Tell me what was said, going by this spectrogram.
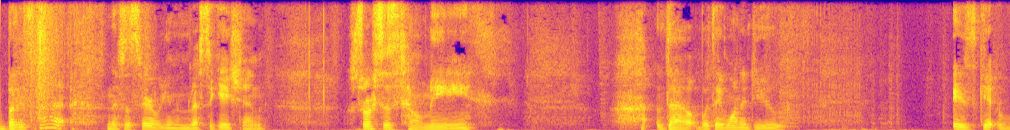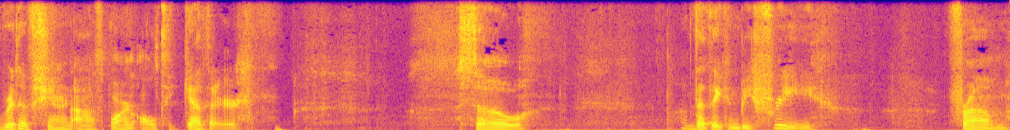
But it's not necessarily an investigation. Sources tell me that what they want to do is get rid of Sharon Osbourne altogether so that they can be free from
